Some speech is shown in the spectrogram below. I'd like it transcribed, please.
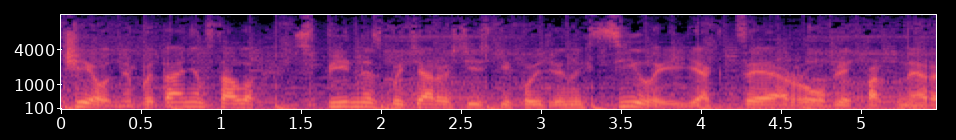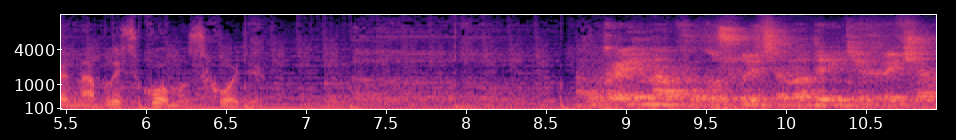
Ще одним питанням стало спільне збиття російських повітряних цілей, як це роблять партнери на близькому сході. Україна фокусується на деяких речах.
